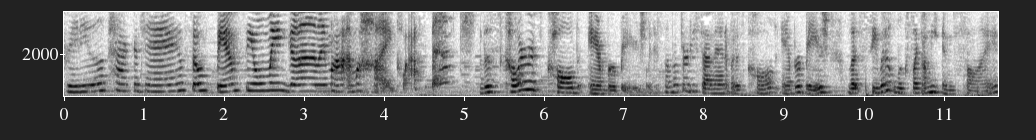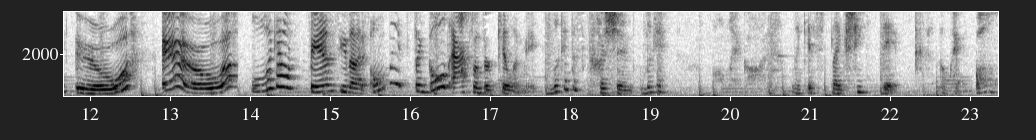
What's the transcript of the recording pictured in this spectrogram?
pretty little packaging. So fancy. Oh my god. I'm a, I'm a high class bitch. This color is called Amber Beige. Like it's number 37, but it's called Amber Beige. Let's see what it looks like on the inside. Ooh. Ew! Look how fancy that, oh my, the gold accents are killing me. Look at this cushion. Look at, like it's like she thick. Okay. Oh.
